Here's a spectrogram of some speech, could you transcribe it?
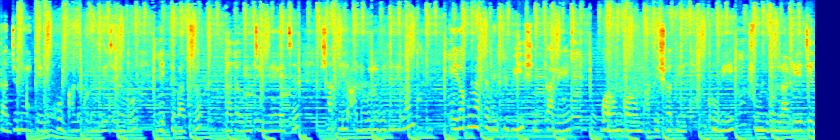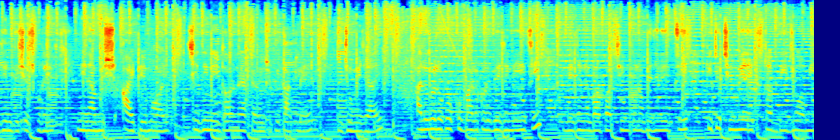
তার জন্য এই তেলে খুব ভালো করে ভেজে নেব। দেখতে পাচ্ছ, ডাটাগুলো চিংড়ে গেছে। সাথে আলুগুলো ভেজে নিলাম। এরকম একটা রেসিপি শীতকালে গরম গরম ভাতের সাথে খুবই সুন্দর লাগে। যেদিন বিশেষ করে নিরামিষ আইটেম হয়, সেদিন এই ধরনের একটা রেসিপি থাকলে জমে যায়। আলুগুলোকেও খুব ভালো করে ভেজে নিয়েছি। ভেজে নেবার পর ছিমগুলো ভেজে নিয়েছি। কিছু ছিমের এক্সট্রা বীজও আমি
